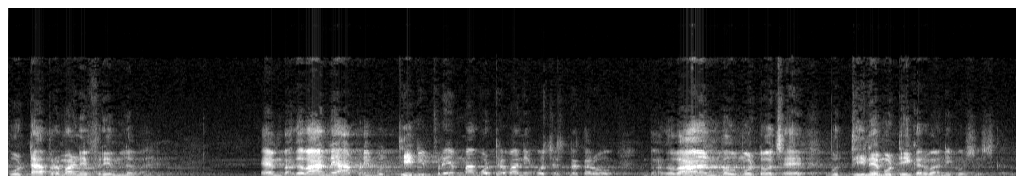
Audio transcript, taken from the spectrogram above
ફોટા પ્રમાણે ફ્રેમ લવાય. એમ ભગવાનને આપણી બુદ્ધિની ફ્રેમમાં ગોઠવવાની કોશિશ ન કરો. ભગવાન બહુ મોટો છે, બુદ્ધિને મોટી કરવાની કોશિશ કરો.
